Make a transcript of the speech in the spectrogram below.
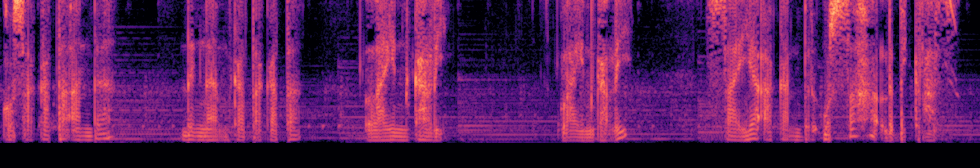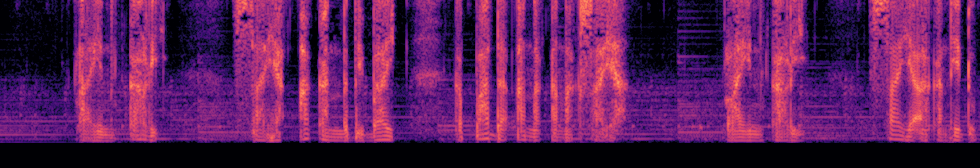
kosakata Anda dengan kata-kata lain kali. Lain kali saya akan berusaha lebih keras. Lain kali, saya akan lebih baik kepada anak-anak saya. Lain kali, saya akan hidup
